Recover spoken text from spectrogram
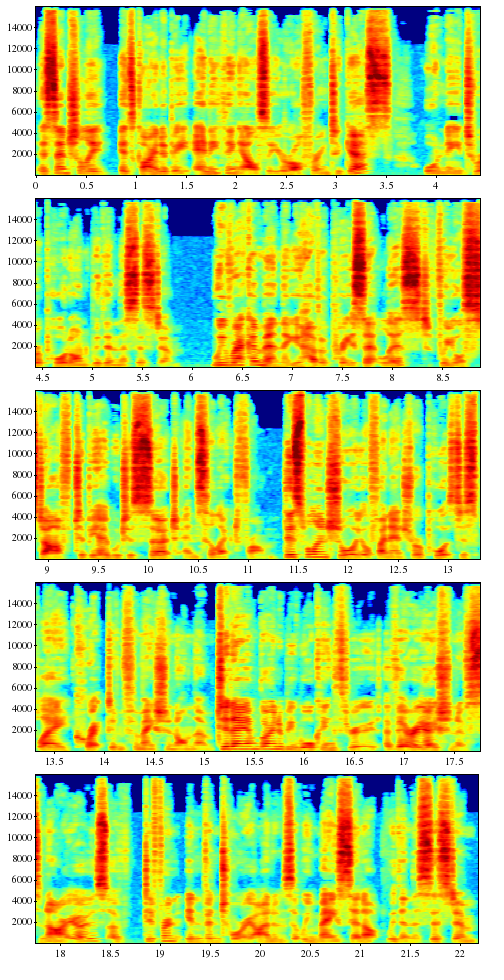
Essentially, it's going to be anything else that you're offering to guests or need to report on within the system. We recommend that you have a preset list for your staff to be able to search and select from. This will ensure your financial reports display correct information on them. Today I'm going to be walking through a variation of scenarios of different inventory items that we may set up within the system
